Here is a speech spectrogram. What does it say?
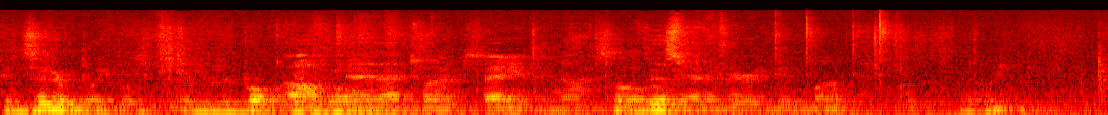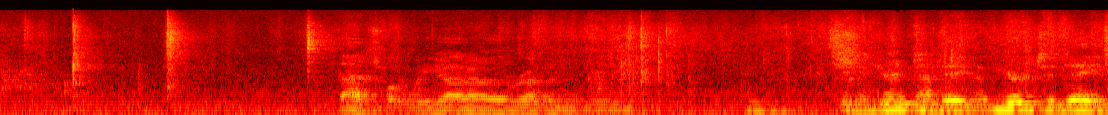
considerably, was in the report. Oh, okay, that's what I'm saying, in October, this- we had a very good month. Really? That's what we got out of the revenue meeting. So Year to date, year to date,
